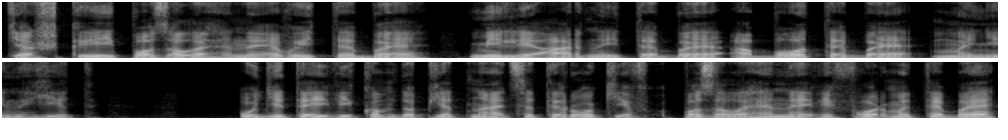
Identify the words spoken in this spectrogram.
Тяжкий позалегеневий ТБ, міліарний ТБ або ТБ менінгіт. У дітей віком до 15 років позалегеневі форми ТБ,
